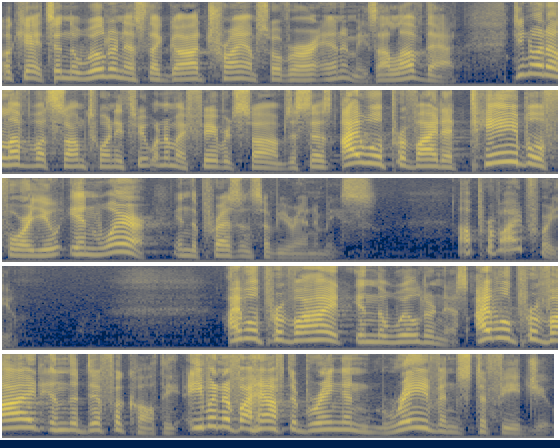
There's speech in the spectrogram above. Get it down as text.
Okay, it's in the wilderness that God triumphs over our enemies. I love that. Do you know what I love about Psalm 23? One of my favorite Psalms. It says, I will provide a table for you in where? In the presence of your enemies. I'll provide for you. I will provide in the wilderness. I will provide in the difficulty, even if I have to bring in ravens to feed you.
